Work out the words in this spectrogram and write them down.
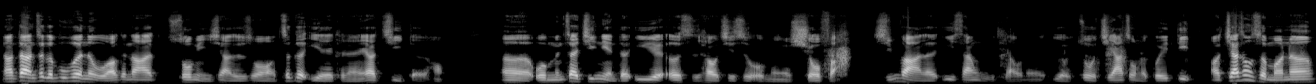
那当然这个部分呢，我要跟大家说明一下，就是说这个也可能要记得哈。呃，我们在今年的一月二十号，其实我们有修法，刑法呢一三五条呢有做加重的规定哦。加重什么呢？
